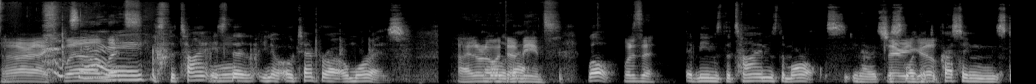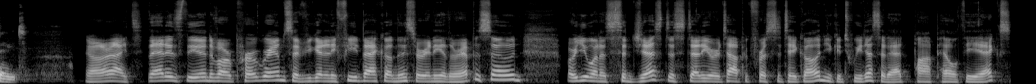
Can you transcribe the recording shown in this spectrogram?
All right. Well, let's. It's the time. It's the you know o tempora o mores. I don't know what that, that, means. Well, what is it? It means the times, the morals. You know, it's just like go. a depressing state. All right. That is the end of our program. So if you got any feedback on this or any other episode, or you want to suggest a study or a topic for us to take on, you can tweet us at, at PopHealthEX,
